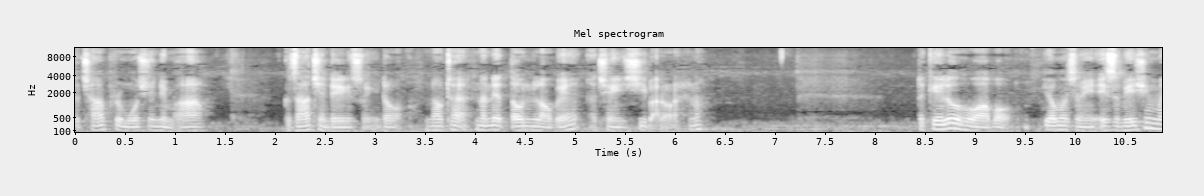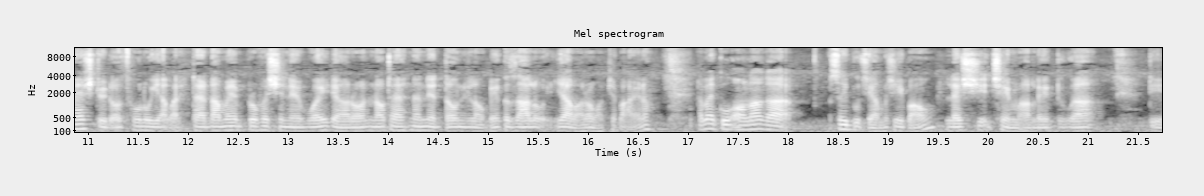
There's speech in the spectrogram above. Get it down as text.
တခြား promotion တွေမှာကစားခြင်းတွေဆိုရင်တော့နောက်ထပ်2နှစ်3နှစ်လောက်ပဲအချိန်ရှိပါတော့တယ်နော် တကယ်လို့ဟိုပါပေါ့ပြောမှဆိုရင် exhibition match တွေတော့ထိုးလို့ရပါတယ်ဒါဒါပေမဲ့ professional ပွဲတွေကတော့နောက်ထပ်2နှစ်3နှစ်လောက်ပဲကစားလို့ရပါတော့မှာဖြစ်ပါတယ်နော်ဒါပေမဲ့ကိုအောင်လာကစိတ်ပူစရာမရှိပါဘူးလက်ရှိအချိန်မှာလည်းသူကဒီ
